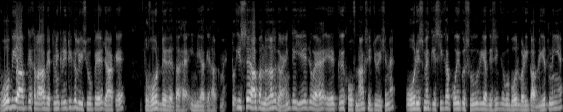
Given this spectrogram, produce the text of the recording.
वो भी आपके खिलाफ इतने क्रिटिकल इशू पे जाके तो वोट दे देता है इंडिया के हक में। तो इससे आप अंदाज़ा लगाएँ कि ये जो है एक खौफनाक सिचुएशन है और इसमें किसी का कोई कसूर या किसी की कोई बहुत बड़ी काबिलियत नहीं है,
